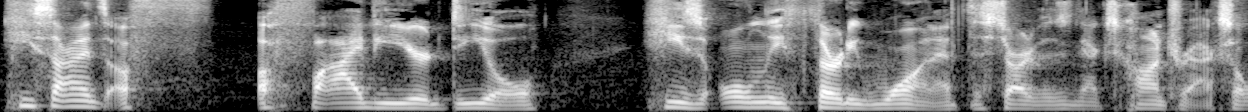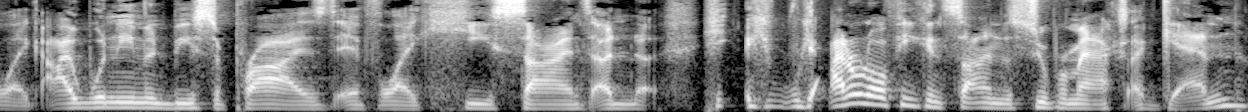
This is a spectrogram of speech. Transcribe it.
he signs a, f- a five year deal. He's only 31 at the start of his next contract. So like I wouldn't even be surprised if like he signs a he, he I don't know if he can sign the supermax again.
